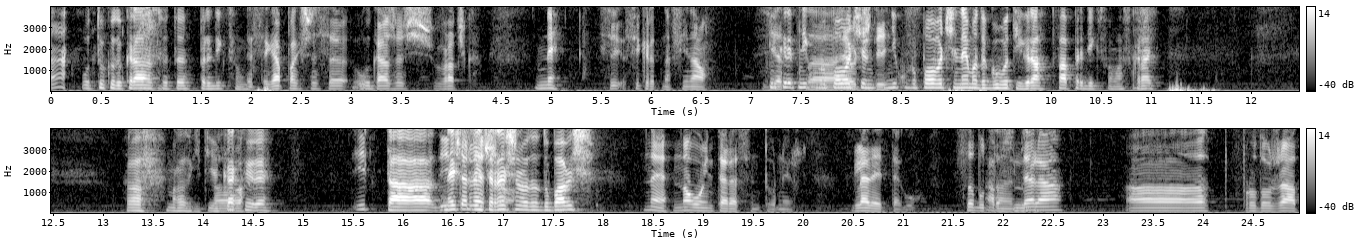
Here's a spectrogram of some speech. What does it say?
от тук до края на света. Предиктвам. Е, сега пак ще се окажеш врачка. Не. Секрет на финал. Секрет никога повече, никога повече няма да губят игра. Това предиктвам аз край. Ах, мраз ги тия. Както и да е. И Та, нещо за International да добавиш? Не, много интересен турнир. Гледайте го. Събота, Абсолютно. неделя а, продължават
